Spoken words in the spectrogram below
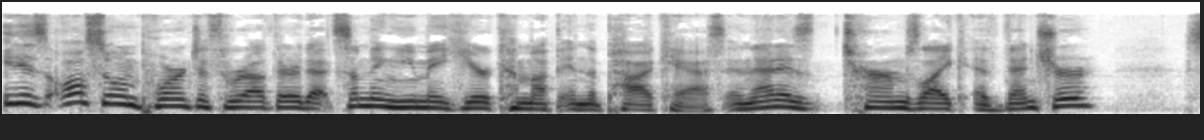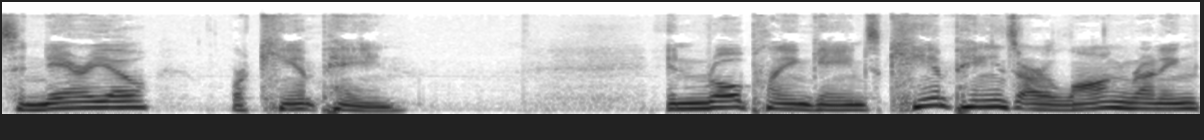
It is also important to throw out there that something you may hear come up in the podcast, and that is terms like adventure, scenario, or campaign. In role playing games, campaigns are long running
